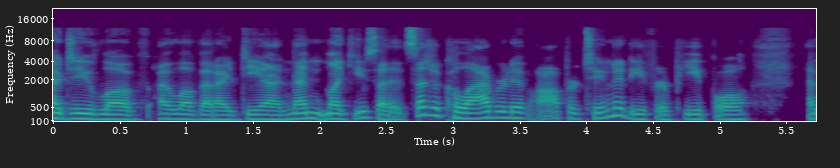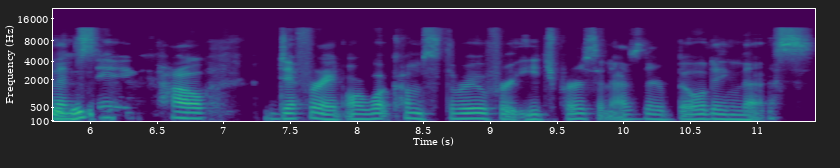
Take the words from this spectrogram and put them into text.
I do love I love that idea. And then like you said, it's such a collaborative opportunity for people. And then Mhm. seeing how different or what comes through for each person as they're building this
